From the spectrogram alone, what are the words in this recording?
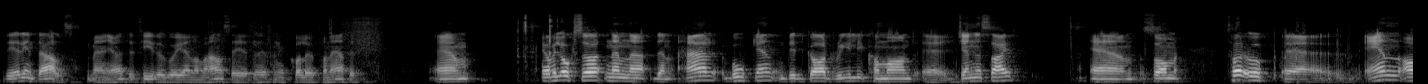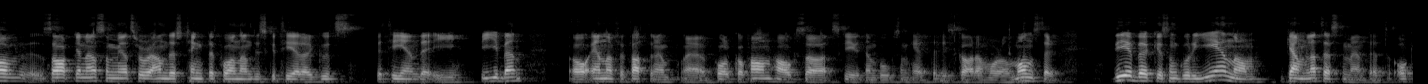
det är det inte alls. Men jag har inte tid att gå igenom vad han säger, så det får ni kolla upp på nätet. Ehm, jag vill också nämna den här boken, Did God Really Command eh, Genocide? Ehm, som tar upp eh, en av sakerna som jag tror Anders tänkte på när han diskuterar Guds beteende i Bibeln. Och en av författarna, eh, Paul Copan, har också skrivit en bok som heter Vi skadar moral monster. Det är böcker som går igenom Gamla Testamentet. Och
